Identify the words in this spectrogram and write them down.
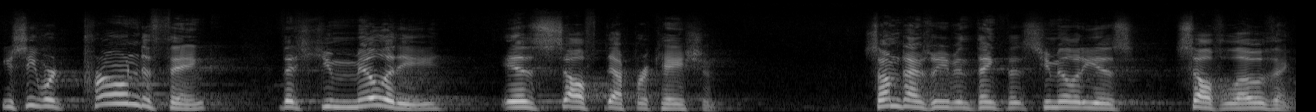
You see, we're prone to think that humility is self deprecation. Sometimes we even think that humility is self loathing.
